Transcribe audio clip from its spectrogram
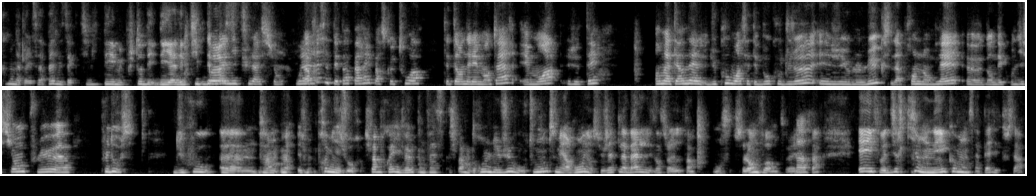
comment on appelle ça? Pas des activités, mais plutôt des des, il y a des petits des postes. manipulations. Ouais. Après, c'était pas pareil parce que toi, t'étais en élémentaire et moi, j'étais en maternelle. Du coup, moi, c'était beaucoup de jeux et j'ai eu le luxe d'apprendre l'anglais euh, dans des conditions plus, euh, plus douces. Du coup, euh, moi, premier jour, je sais pas pourquoi ils veulent qu'on fasse, je sais pas un drôle de jeu où tout le monde se met un rond et on se jette la balle les uns sur les autres. Enfin, on se se l'envoie, on se la jette Ah. pas. Et il faut dire qui on est, comment on s'appelle et tout ça.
